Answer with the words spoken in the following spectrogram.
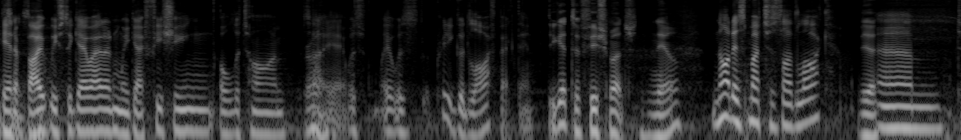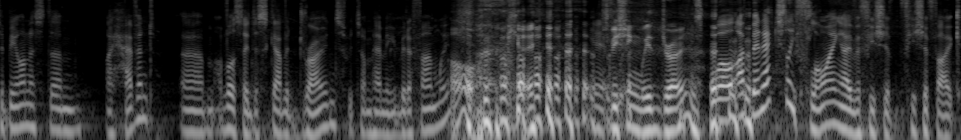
He had a boat. We used to go out and we go fishing all the time. So yeah, it was it was a pretty good life back then. Do you get to fish much now? Not as much as I'd like. Yeah. Um, to be honest, um, I haven't. Um, I've also discovered drones, which I'm having a bit of fun with. oh, okay. Yeah. Fishing with drones. Well, I've been actually flying over fisher, fisher folk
